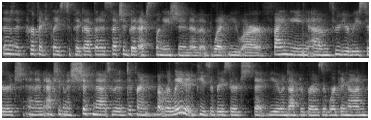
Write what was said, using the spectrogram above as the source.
That is a perfect place to pick up. That is such a good explanation of, of what you are finding um, through your research. And I'm actually going to shift now to a different but related piece of research that you and Dr. Broz are working on.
